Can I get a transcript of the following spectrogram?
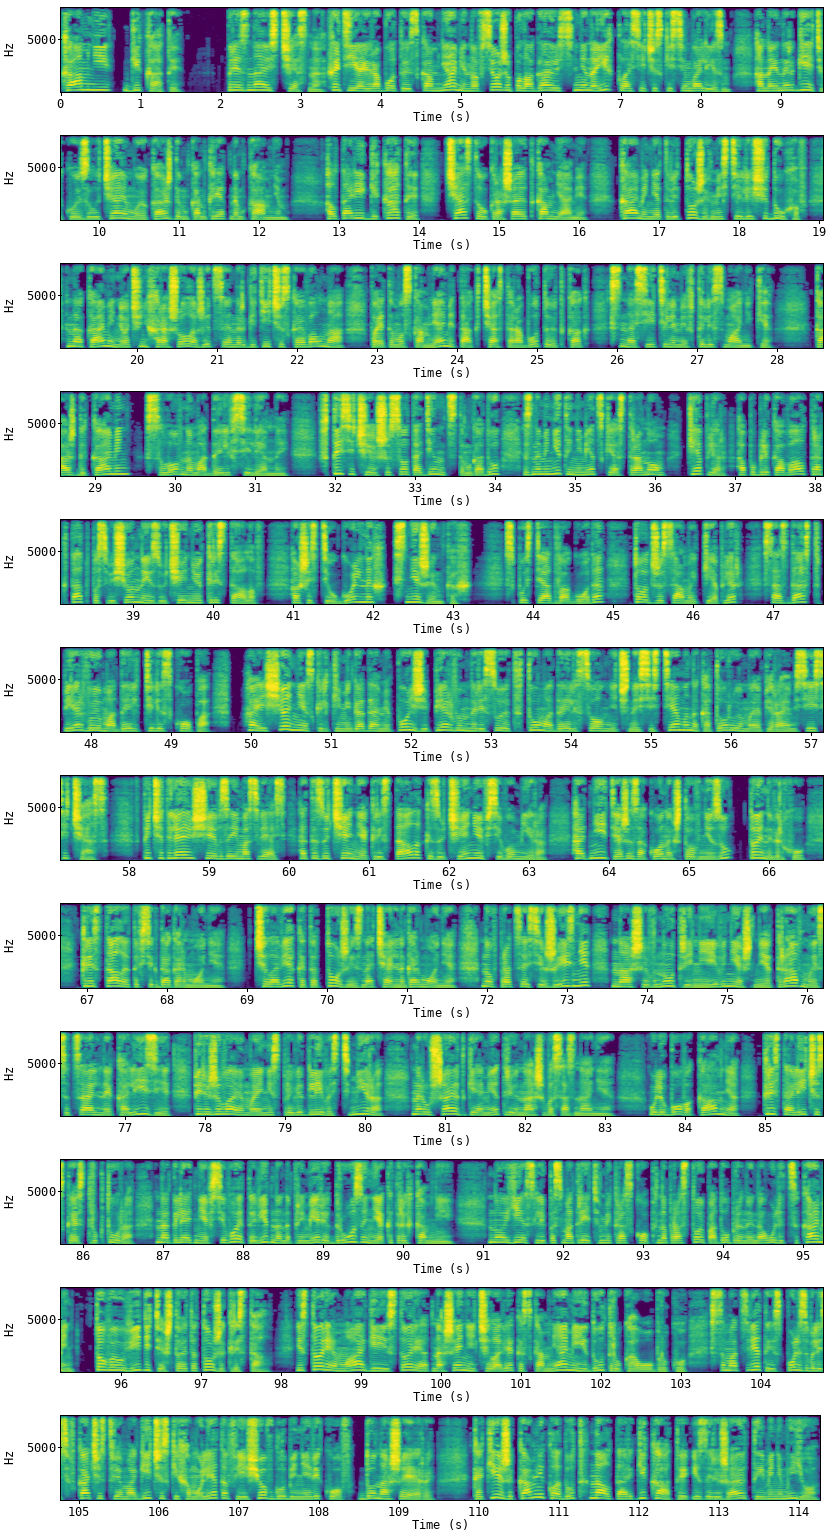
Камни Гекаты. Признаюсь честно, хоть я и работаю с камнями, но все же полагаюсь не на их классический символизм, а на энергетику, излучаемую каждым конкретным камнем. Алтари Гекаты часто украшают камнями. Камень — это ведь тоже вместилище духов. На камень очень хорошо ложится энергетическая волна, поэтому с камнями так часто работают, как с носителями в талисманике. Каждый камень словно модель Вселенной. В 1611 году знаменитый немецкий астроном Кеплер опубликовал трактат, посвященный изучению кристаллов, о шестиугольных снежинках. Спустя два года тот же самый Кеплер создаст первую модель телескопа, а еще несколькими годами позже первым нарисует ту модель Солнечной системы, на которую мы опираемся и сейчас. Впечатляющая взаимосвязь от изучения кристалла к изучению всего мира. Одни и те же законы, что внизу, то и наверху. Кристалл — это всегда гармония. Человек — это тоже изначально гармония, но в процессе жизни наши внутренние и внешние травмы, социальные коллизии, переживаемая несправедливость мира нарушают геометрию нашего сознания. У любого камня кристаллическая структура. Нагляднее всего это видно на примере друзы некоторых камней. Но если посмотреть в микроскоп на простой подобранный на улице камень, то вы увидите, что это тоже кристалл. История магии, история отношений человека с камнями идут рука об руку. Самоцветы использовались в качестве магических амулетов еще в глубине веков, до нашей эры. Какие же камни кладут на алтарь Гекаты и заряжают именем ее?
